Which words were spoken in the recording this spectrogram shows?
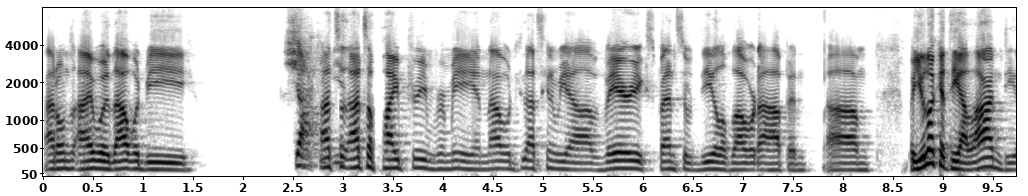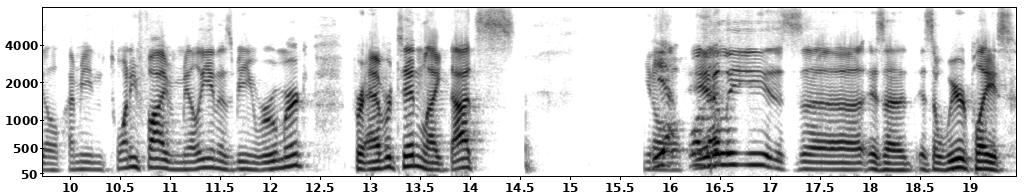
I don't. I would. That would be. Shocking. That's a, that's a pipe dream for me, and that would that's going to be a very expensive deal if that were to happen. Um, but you look at the Allan deal. I mean, 25 million is being rumored for Everton, like that's you know, Yeah, well, Italy is uh is a is a weird place.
